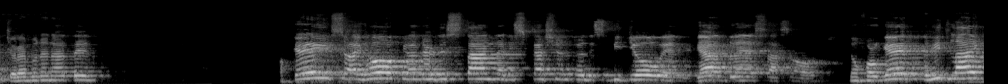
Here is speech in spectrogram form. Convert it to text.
Picture muna natin. Okay, so I hope you understand the discussion to this video and God bless us all. Don't forget to hit like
